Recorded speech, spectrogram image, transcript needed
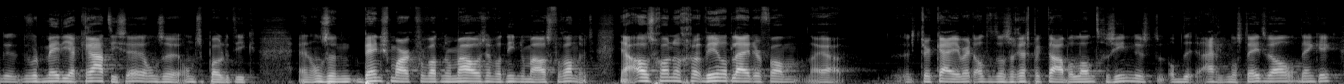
de, wordt mediacratisch, hè, onze, onze politiek. En onze benchmark voor wat normaal is en wat niet normaal is veranderd. Ja, als gewoon een wereldleider van, nou ja, Turkije werd altijd als een respectabel land gezien. Dus op de, eigenlijk nog steeds wel, denk ik.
